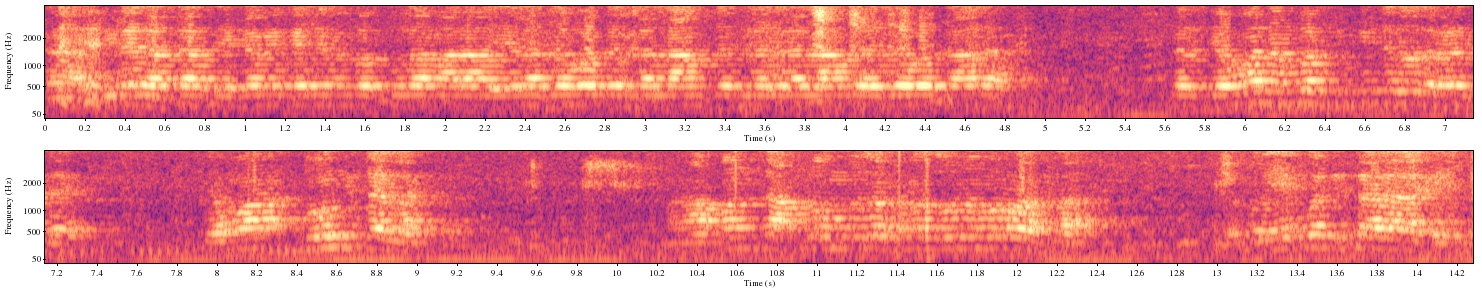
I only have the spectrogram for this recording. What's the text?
हा, दिले जातात. एकामेकाचे नंबर तुला मला याला जवळ त्याला लांब त्याला लांब जवळ आला. तर जेव्हा नंबर चुकीचा जो धरायचा आहे तेव्हा दोन दिसायला लागतं मग आपण तर आपला उमेदवार सगळा दोन नंबरवर असला तर तो एक वर दिसायला लागेल.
